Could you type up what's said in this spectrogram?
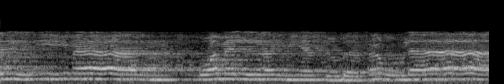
بعد الإيمان ومن لم يتب فأولئك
